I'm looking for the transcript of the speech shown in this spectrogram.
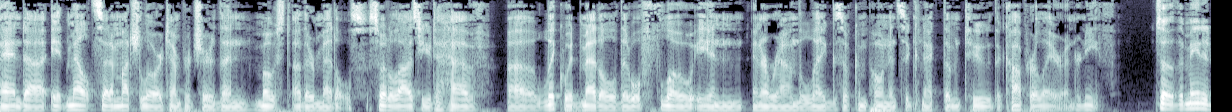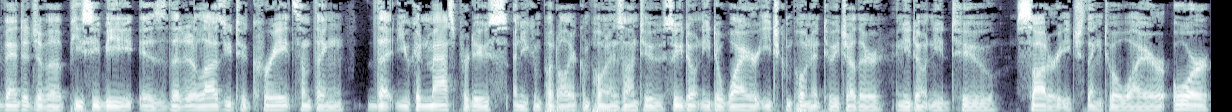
And, uh, it melts at a much lower temperature than most other metals. So it allows you to have a liquid metal that will flow in and around the legs of components and connect them to the copper layer underneath. So the main advantage of a PCB is that it allows you to create something that you can mass produce and you can put all your components onto so you don't need to wire each component to each other and you don't need to solder each thing to a wire or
